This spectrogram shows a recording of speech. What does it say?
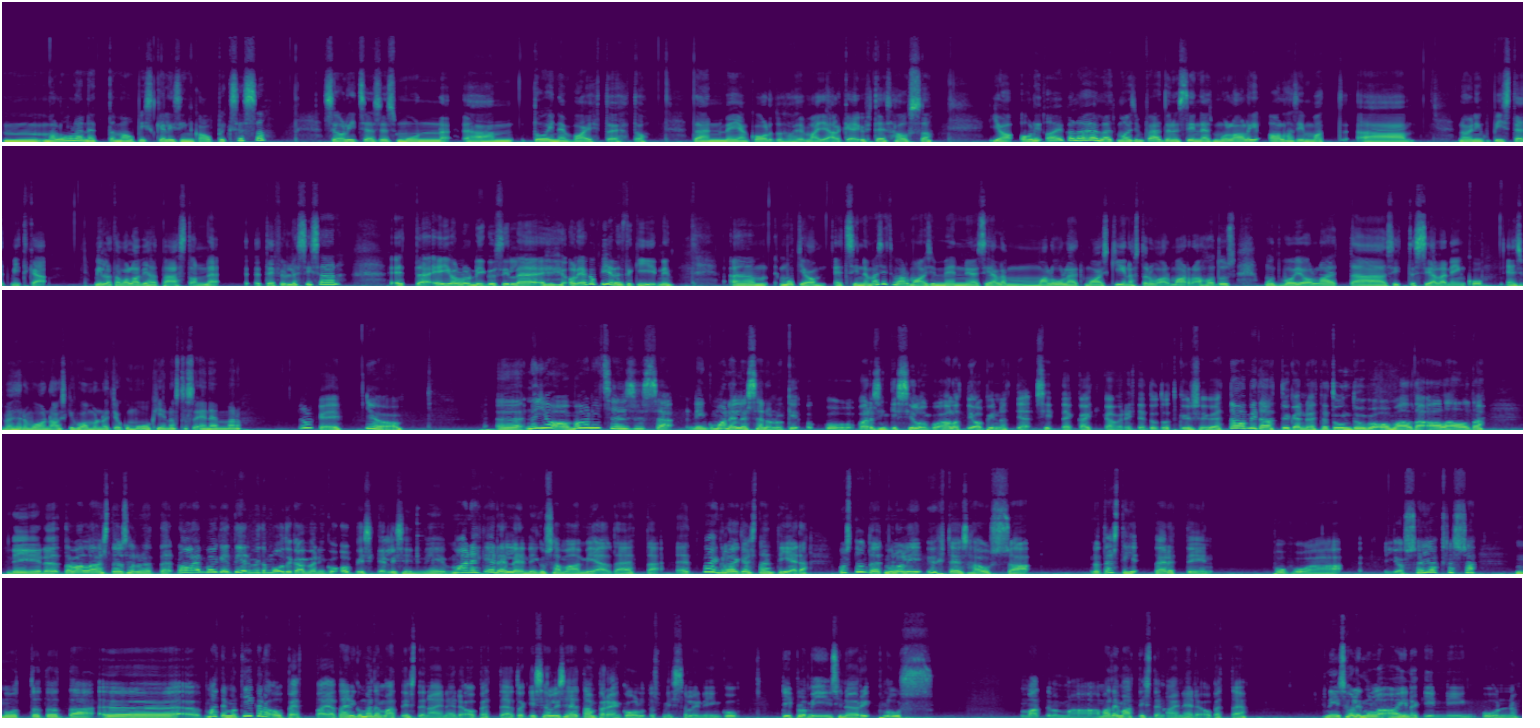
Mm, mä luulen, että mä opiskelisin kauppiksessa. Se oli itse asiassa mun ähm, toinen vaihtoehto tämän meidän koulutusohjelman jälkeen yhteishaussa. Ja oli aika lähellä, että mä olisin päätynyt sinne, että mulla oli alhaisimmat ää, noin niin kuin pisteet, mitkä, millä tavalla vielä pääsi tonne Tefylle sisään. Että ei ollut niin kuin sille, oli aika pienestä kiinni. Ähm, Mutta joo, että sinne mä sitten varmaan olisin mennyt ja siellä mä luulen, että mua olisi kiinnostunut varmaan rahoitus. Mutta voi olla, että sitten siellä niinku ensimmäisenä vuonna olisikin huomannut, että joku muu kiinnostaisi enemmän. Okei, okay, joo. No joo, mä oon itse asiassa niin kuin monelle sanonutkin, kun varsinkin silloin kun aloitti opinnot ja sitten kaikki kaverit ja tutut kysyy, että no mitä oot tykännyt, että tuntuuko omalta alalta. Niin tavallaan sitten on sanonut, että no en mä oikein tiedä mitä muutakaan mä niinku opiskelisin, niin mä oon ehkä edelleen niinku samaa mieltä, että, että mä en kyllä oikeastaan tiedä. Musta tuntuu, että mulla oli yhteishaussa, no tästä taidettiin puhua jossain jaksossa, mutta tota, öö, matematiikan opettaja tai niinku matemaattisten aineiden opettaja. Toki se oli se Tampereen koulutus, missä oli niinku diplomi-insinööri plus matemaattisten aineiden opettaja niin se oli mulla ainakin niin kuin,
